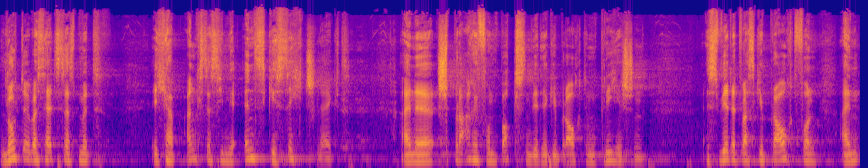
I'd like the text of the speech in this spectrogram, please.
Luther übersetzt das mit, ich habe Angst, dass sie mir ins Gesicht schlägt. Eine Sprache vom Boxen wird hier gebraucht im Griechischen. Es wird etwas gebraucht von einem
